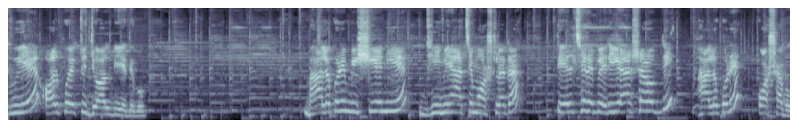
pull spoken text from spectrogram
ধুয়ে অল্প একটু জল দিয়ে দেব। ভালো করে মিশিয়ে নিয়ে ধিমে আছে মশলাটা তেল ছেড়ে বেরিয়ে আসা অবধি ভালো করে কষাবো।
